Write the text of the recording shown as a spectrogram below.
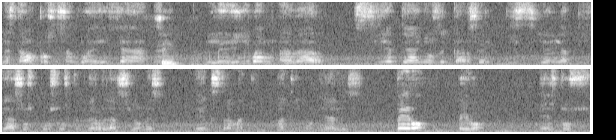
la estaban procesando a ella. Sí. Le iban a dar siete años de cárcel y 100 latigazos por sostener relaciones extramatrimoniales. Pero, pero, estos,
